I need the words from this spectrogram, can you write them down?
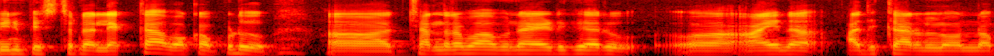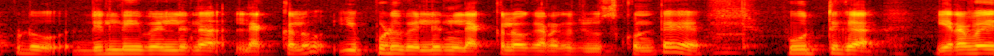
వినిపిస్తున్న లెక్క. ఒకప్పుడు చంద్రబాబు నాయుడు గారు ఆయన అధికారంలో ఉన్నప్పుడు ఢిల్లీ వెళ్ళిన లెక్కలో ఇప్పుడు వెళ్ళిన లెక్కలో కనుక చూసుకుంటే పూర్తిగా ఇరవై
